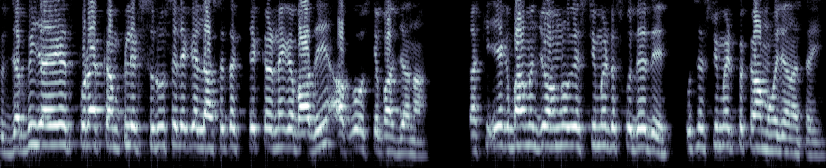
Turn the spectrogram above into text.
तो जब भी जाएगा तो पूरा कंप्लीट शुरू से लेकर लास्ट तक चेक करने के बाद ही आपको उसके पास जाना। ताकि एक बार में जो हम लोग एस्टिमेट उसको दे दे, उस एस्टिमेट पे काम हो जाना चाहिए।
